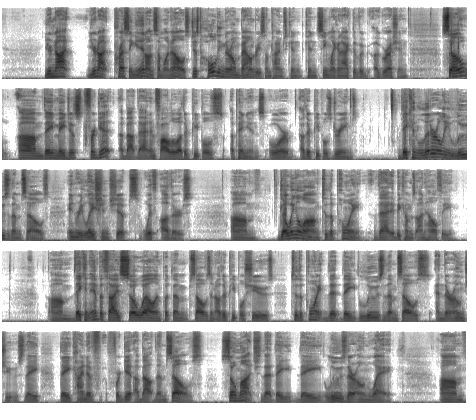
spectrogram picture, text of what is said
You're not you're not pressing in on someone else. Just holding their own boundary sometimes can can seem like an act of ag- aggression. So um, they may just forget about that and follow other people's opinions or other people's dreams. They can literally lose themselves in relationships with others, um, going along to the point that it becomes unhealthy. Um, they can empathize so well and put themselves in other people's shoes to the point that they lose themselves and their own shoes. They they kind of forget about themselves so much that they they lose their own way. Um,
